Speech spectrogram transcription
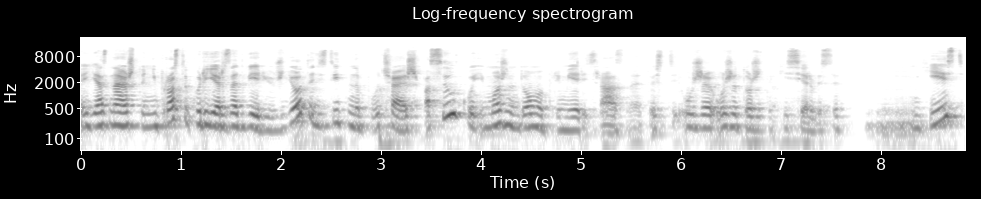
я знаю, что не просто курьер за дверью ждет, а действительно получаешь посылку и можно дома примерить разное. То есть уже, уже тоже такие сервисы есть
